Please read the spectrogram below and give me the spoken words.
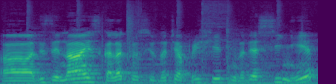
Uh, this is a nice galactocele that you're appreciating that you're seeing here.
